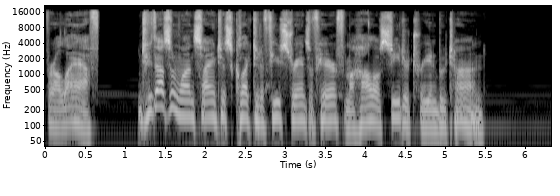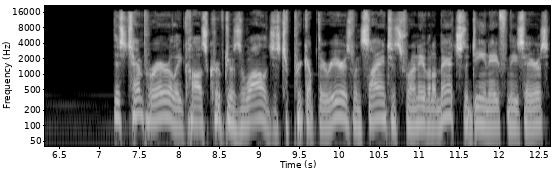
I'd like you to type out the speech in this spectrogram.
for a laugh. In 2001, scientists collected a few strands of hair from a hollow cedar tree in Bhutan. This temporarily caused cryptozoologists to prick up their ears when scientists were unable to match the DNA from these hairs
